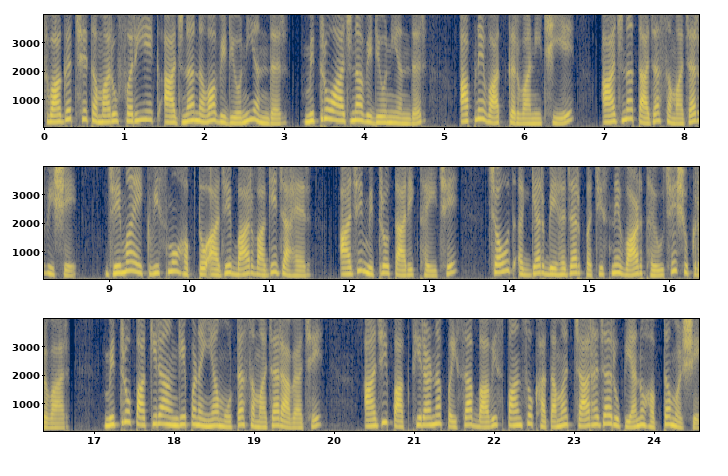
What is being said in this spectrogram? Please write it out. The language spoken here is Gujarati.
સ્વાગત છે તમારું ફરી એક આજના નવા વિડિયોની અંદર. મિત્રો, આજના વિડીયોની અંદર આપણે વાત કરવાની છીએ આજના તાજા સમાચાર વિશે, જેમાં એકવીસમો હપ્તો આજે બાર વાગે જાહેર. આજે, મિત્રો, તારીખ થઈ છે ચૌદ અગિયાર બે હજાર પચીસને વાળ થયું છે શુક્રવાર. મિત્રો, પાકીરા અંગે પણ અહીંયા મોટા સમાચાર આવ્યા છે. આજે પાકથીરાના પૈસા બાવીસ પાંચસો ખાતામાં ચાર હજાર રૂપિયાનો હપ્તા મળશે.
